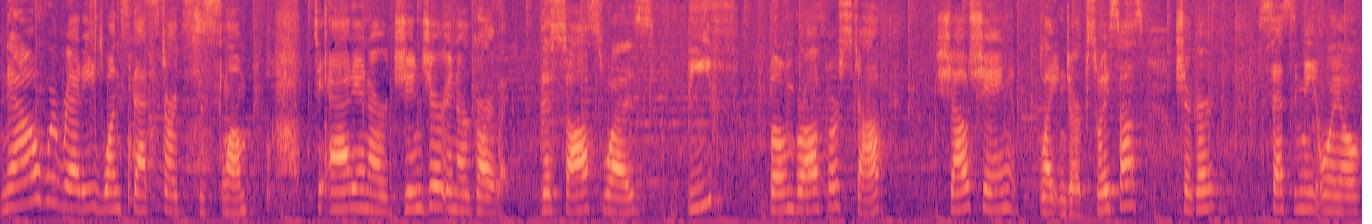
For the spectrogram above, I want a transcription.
Now we're ready, once that starts to slump, to add in our ginger and our garlic. The sauce was beef, bone broth or stock, Shaoxing light and dark soy sauce, sugar, sesame oil,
